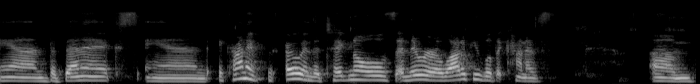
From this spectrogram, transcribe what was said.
and the Bennecks, and it kind of, oh, and the Tignals. And there were a lot of people that kind of um,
